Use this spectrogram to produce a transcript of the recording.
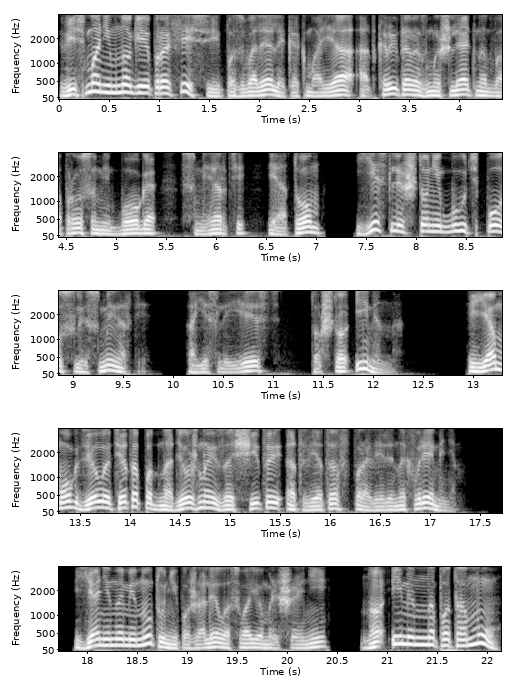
Весьма немногие профессии позволяли, как моя, открыто размышлять над вопросами Бога, смерти и о том, есть ли что-нибудь после смерти, а если есть, то что именно. И я мог делать это под надежной защитой ответов, проверенных временем. Я ни на минуту не пожалел о своем решении, но именно потому,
